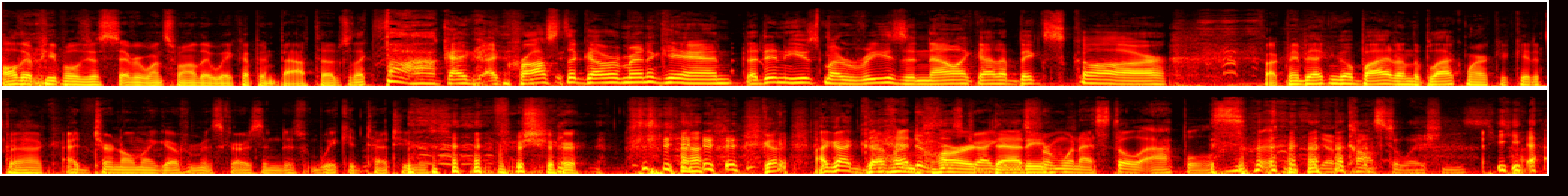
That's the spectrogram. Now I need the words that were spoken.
All their people just every once in a while they wake up in bathtubs. They're like, "Fuck! I, I crossed the government again. I didn't use my reason. Now I got a big scar. Fuck! Maybe I can go buy it on the black market, get it back I'd turn all my government scars into wicked tattoos. for sure. Go- I got the head governed of this hard, dragon daddy. is from when I stole apples. You have constellations. yeah.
